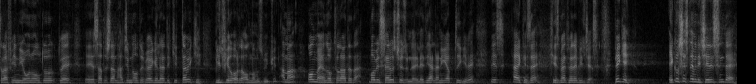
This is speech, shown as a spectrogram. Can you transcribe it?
trafiğin yoğun olduğu ve e, satışların hacimli olduğu bölgelerdeki tabii ki bilfiil orada olmamız mümkün ama olmayan noktalarda da mobil servis çözümleriyle diğerlerinin yaptığı gibi biz herkese hizmet verebileceğiz. Peki ekosistemin içerisinde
